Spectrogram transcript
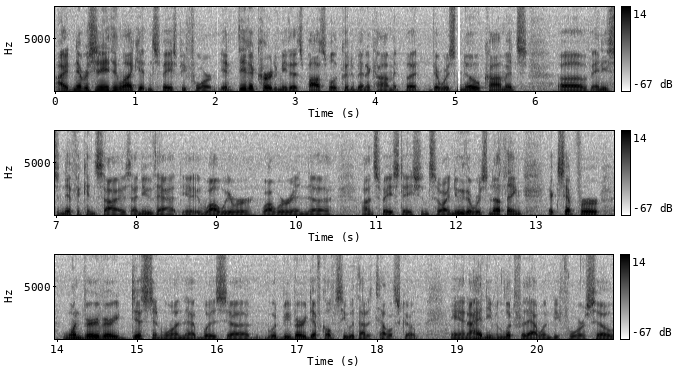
I'd never seen anything like it in space before. It did occur to me that it's possible it could have been a comet, but there was no comets of any significant size. I knew that eh, while we were while we were in uh, on space station. So I knew there was nothing except for one very very distant one that was uh, would be very difficult to see without a telescope. And I hadn't even looked for that one before. So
